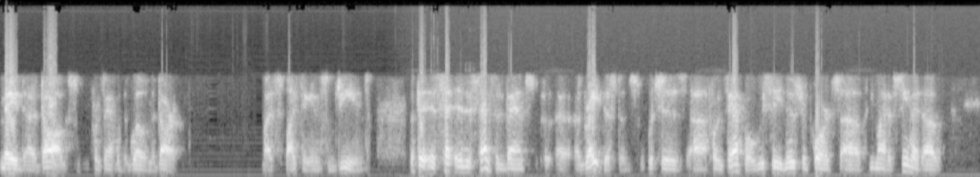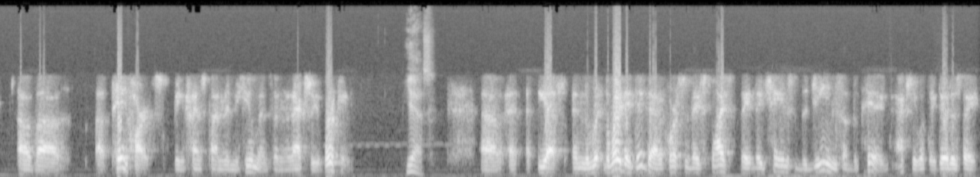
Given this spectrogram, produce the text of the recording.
made uh, dogs, for example, that glow in the dark by splicing in some genes. But it, has since advanced a, a great distance, which is, uh, for example, we see news reports of, you might have seen it, of, of uh, uh, pig hearts being transplanted into humans and it actually working. Yes. Uh, uh, yes, and the, the way they did that, of course, is they spliced, they, they changed the genes of the pig. Actually, what they did is they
